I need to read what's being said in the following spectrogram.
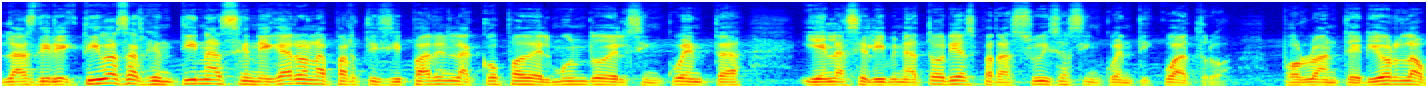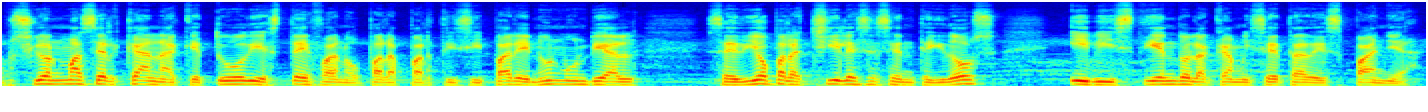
Las directivas argentinas se negaron a participar en la Copa del Mundo del 50 y en las eliminatorias para Suiza 54. Por lo anterior, la opción más cercana que tuvo Di Stéfano para participar en un mundial se dio para Chile 62 y vistiendo la camiseta de España.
